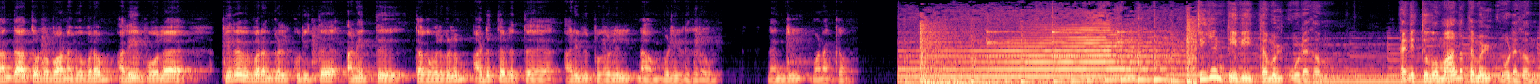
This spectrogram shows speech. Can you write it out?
சந்தா தொடர்பான விவரம் அதே போல பிற விவரங்கள் குறித்த அனைத்து தகவல்களும் அடுத்தடுத்த அறிவிப்புகளில் நாம் வெளியிடுகிறோம். நன்றி வணக்கம். டிஎன்டிவி தமிழ் ஊடகம். தனித்துவமான தமிழ் ஊடகம்.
